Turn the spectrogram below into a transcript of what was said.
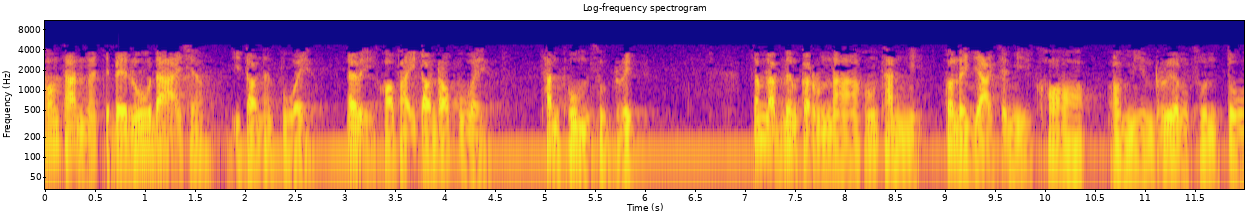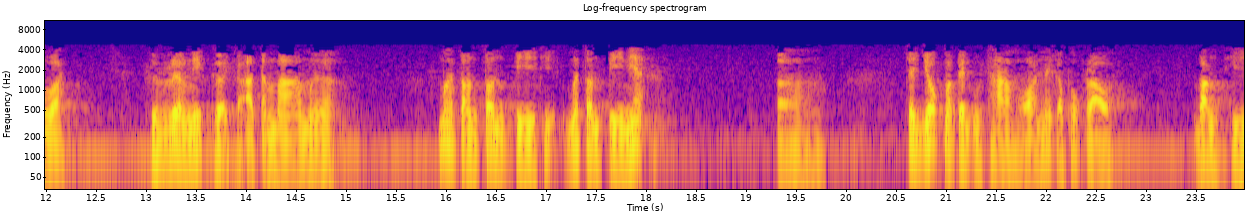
ของท่านนะจะไปรู้ได้ใช่ไหมอีตอนท่านป่วยเออขออภัยอีตอนเราป่วย ท่านทุ่มสุดฤทธิ์สำหรับเรื่องกรุณาของท่านนี่ก็เลยอยากจะมีข้อเอามีเรื่องส่วนตัว คือเรื่องนี้เกิดกับอาตมาเมื่อ เมื่อตอนต้นปีที่ เมื่อต้นปีเนี้ยจะยกมาเป็นอุทาหรณ์ให้กับพวกเรา บางที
